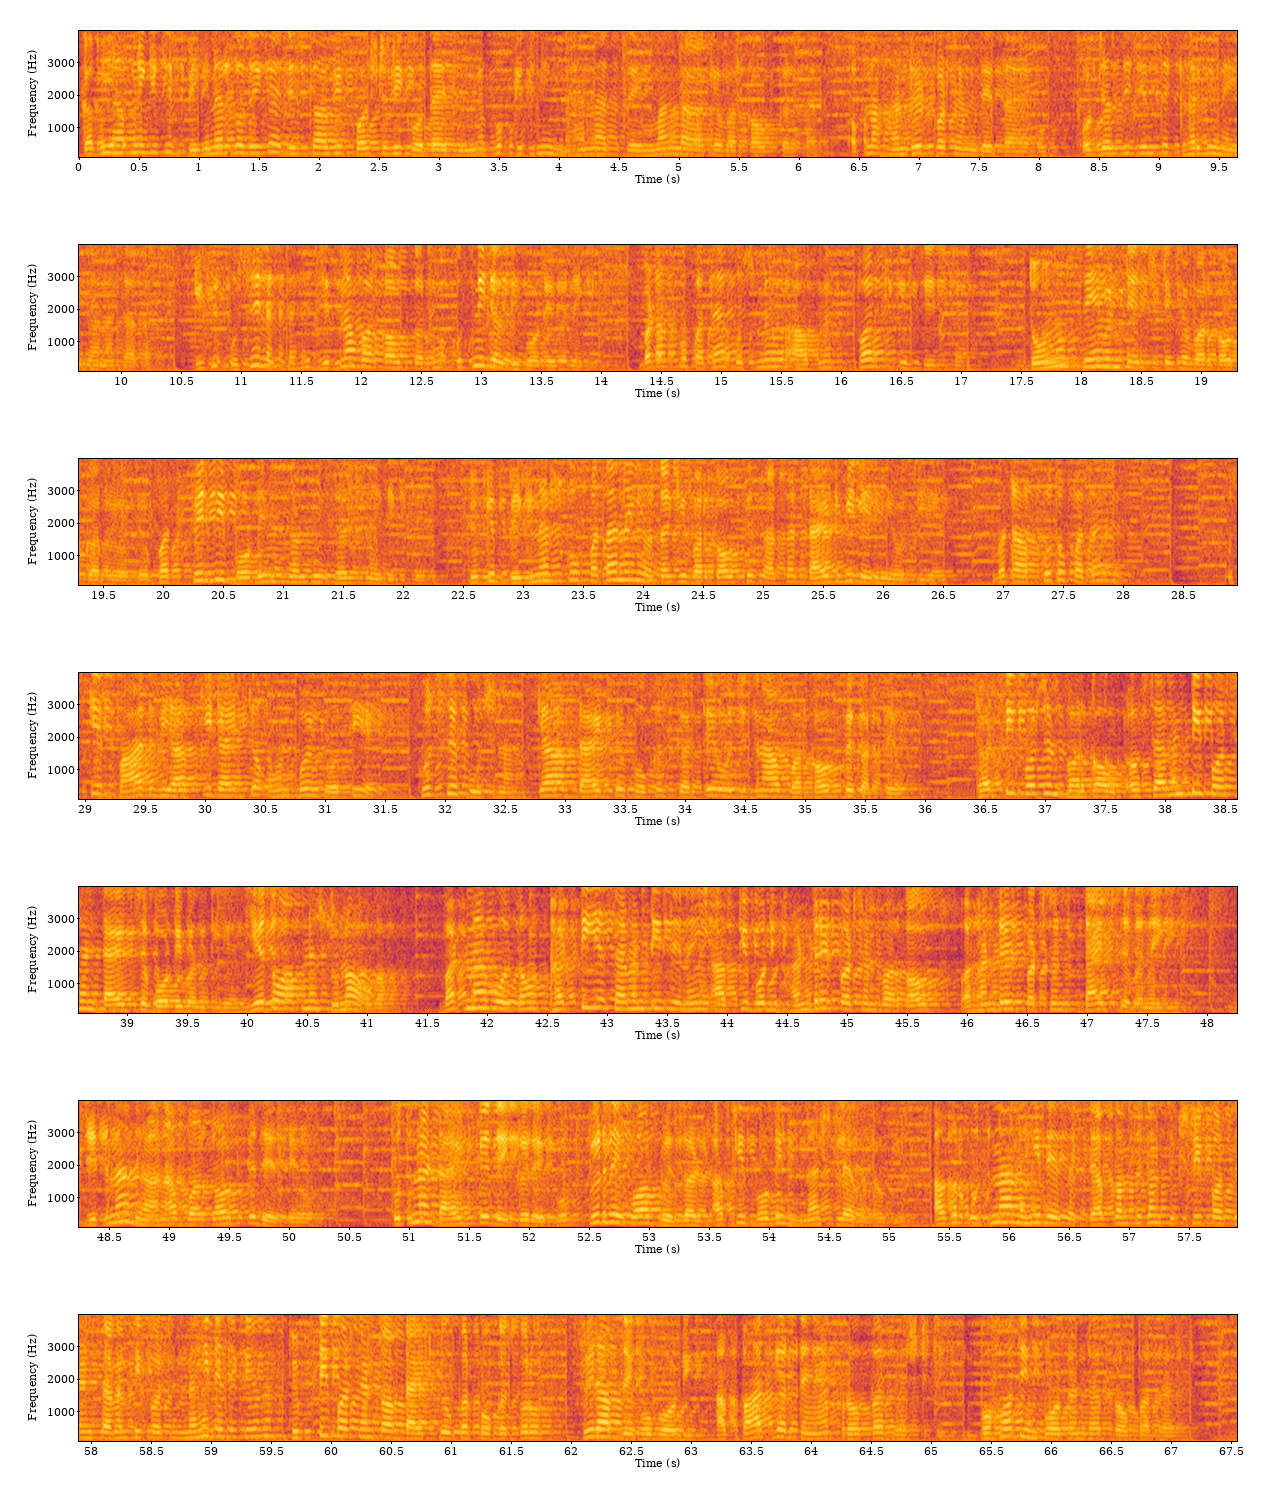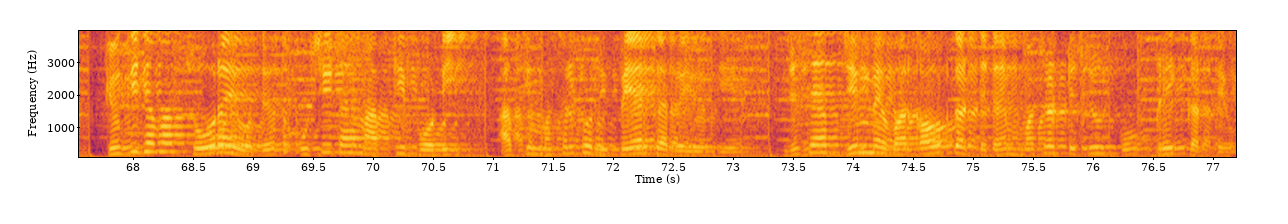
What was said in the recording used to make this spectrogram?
कभी आपने किसी बिगिनर को देखा है जिसका अभी फ़र्स्ट वीक होता है जिम में? वो कितनी मेहनत से मन लगा के वर्कआउट करता है। अपना हंड्रेड परसेंट देता है वो और जल्दी जिम से घर भी नहीं जाना चाहता। क्योंकि उसे लगता है जितना वर्कआउट करूँगा, उतनी जल्दी बॉडी बनेगी। बट आपको पता है उसमें और आप में फ़र्क किस चीज़ का है? दोनों सेम इंटेंसिटी से वर्कआउट कर रहे होते हो बट फिर भी बॉडी में जल्दी रिज़ल्ट नहीं दिखते। क्योंकि बिगिनर्स को पता नहीं होता कि वर्कआउट के साथ साथ डाइट भी लेनी होती है। बट आपको तो पता है। उसके बाद भी आपकी डाइट क्या ऑन पॉइंट होती है। खुद से पूछना, क्या आप डाइट पे फोकस करते हो जितना आप वर्कआउट पे करते हो? थर्टी परसेंट वर्कआउट और सेवेंटी परसेंट डाइट से बॉडी बनती है। ये तो आपने सुना होगा। बट मैं बोलता हूँ थर्टी या सेवेंटी से नहीं, आपकी बॉडी हंड्रेड परसेंट वर्कआउट और हंड्रेड परसेंट डाइट से बनेगी। जितना ध्यान आप वर्कआउट पे देते हो उतना डाइट पे देख देखो, फिर देखो आप रिज़ल्ट आपकी बॉडी नेक्स्ट लेवल होगी। अगर उतना नहीं दे सकते, आप कम से कम 60 परसेंट सेवेंटी परसेंट नहीं दे सकते तो 50 परसेंट तो आप डाइट के ऊपर फोकस करो। फिर आप देखो बॉडी अब बात करते हैं प्रॉपर रेस्ट की। बहुत इंपॉर्टेंट है प्रॉपर रेस्ट क्योंकि जब आप सो रहे होते हो तो उसी टाइम आपकी बॉडी आपके मसल को रिपेयर कर रही होती है। जिसे आप जिम में वर्कआउट करते टाइम मसल टिश्यूज को ब्रेक करते हो।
